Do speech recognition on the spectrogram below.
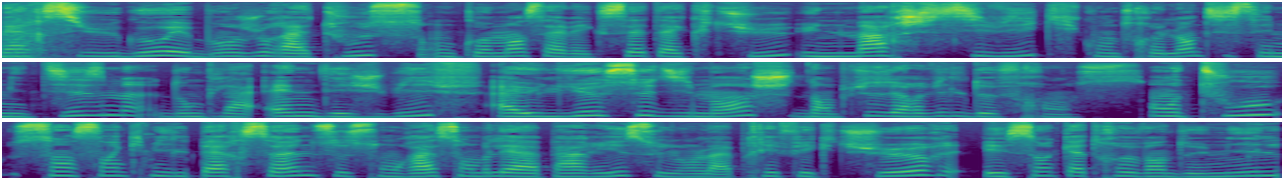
Merci Hugo et bonjour à tous. On commence avec cette actu. Une marche civique contre l'antisémitisme, donc la haine des juifs, a eu lieu ce dimanche dans plusieurs villes de France. En tout, 105 000 personnes se sont rassemblées à Paris selon la préfecture et 182 000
